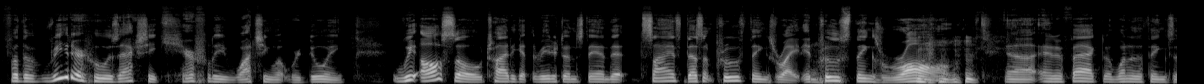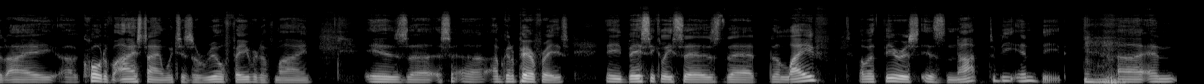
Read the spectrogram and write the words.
for the reader who is actually carefully watching what we're doing, we also try to get the reader to understand that science doesn't prove things right; it mm-hmm. proves things wrong. uh, and in fact, one of the things that I uh, quote of Einstein, which is a real favorite of mine, is uh, uh I'm going to paraphrase. He basically says that the life of a theorist is not to be envied, mm-hmm. Uh, and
